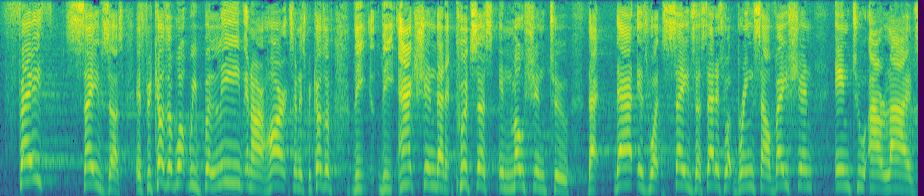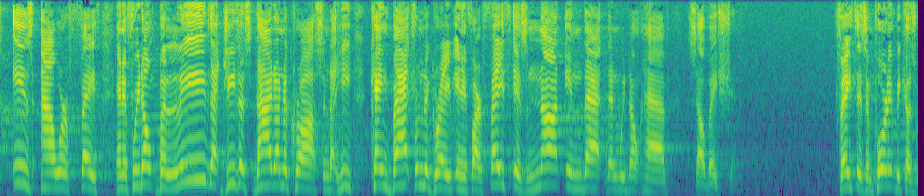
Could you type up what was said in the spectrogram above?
Faith saves us. It's because of what we believe in our hearts, and it's because of the, the action that it puts us in motion to. That that is what saves us. That is what brings salvation into our lives is our faith. And if we don't believe that Jesus died on the cross and that he came back from the grave, and if our faith is not in that, then we don't have salvation. Faith is important because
